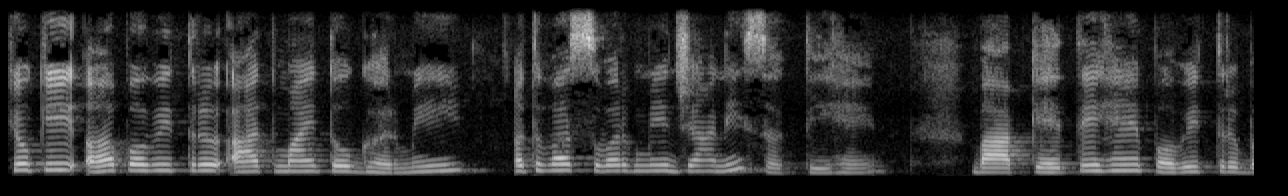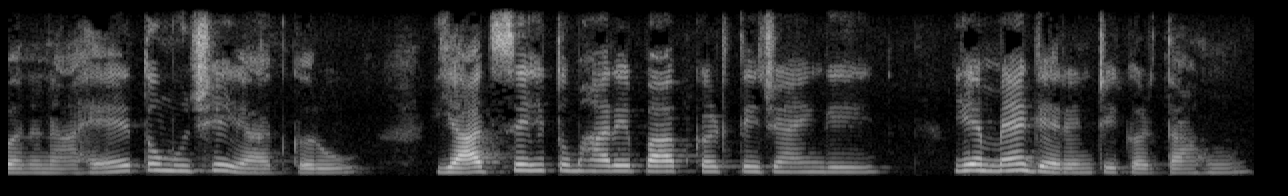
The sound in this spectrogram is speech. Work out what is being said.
क्योंकि अपवित्र आत्माएँ तो घर में अथवा स्वर्ग में जा नहीं सकती हैं। बाप कहते हैं, पवित्र बनना है तो मुझे याद करो। याद से ही तुम्हारे पाप कटते जाएँगे। यह मैं गारंटी करता हूँ।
